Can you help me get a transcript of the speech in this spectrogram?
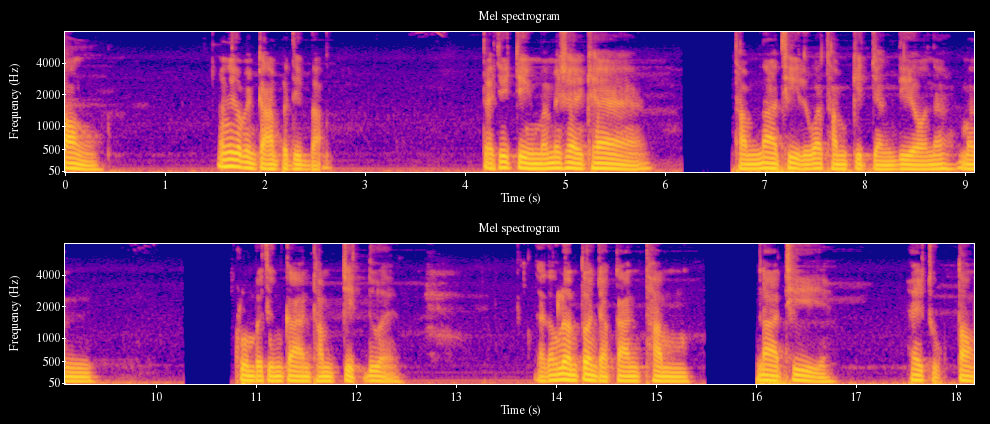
ต้องอันนี้ก็เป็นการปฏิบัติ แต่ที่จริงมันไม่ใช่แค่ทำหน้าที่หรือว่าทำกิจอย่างเดียวนะมัน คลุมไปถึงการทำจิตด้วย แต่ต้องเริ่มต้นจากการทำหน้าที่ให้ถูกต้อง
